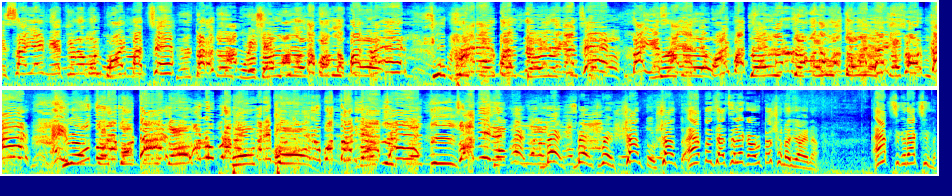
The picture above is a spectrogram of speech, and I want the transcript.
আজকে নেতৃণমূল ভয় পাচ্ছে কারণ ছাব্বিশে মমতা বন্দ্যোপাধ্যায়ের সুপ্রিম ভাইয়ের কোর্টের বাচ্চা হয়ে গেছে। তাই SIR নিয়ে ভয় পাচ্ছে, কারণ মমতা বন্দ্যোপাধ্যায়ের সরকার এই ভুতুড়ে ভোটার, অনুপ্রবেশকারী ভোটারদের উপর দাঁড়িয়ে আছে। যদি বেশ বেশ বেশ শান্ত শান্ত এত চাচালে কারোটা শোনা যায় না এক সেকেন্ড এক সেকেন্ড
